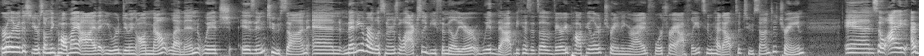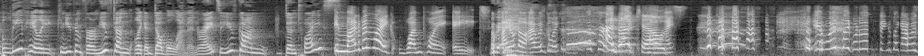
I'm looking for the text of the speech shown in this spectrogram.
Earlier this year, something caught my eye that you were doing on Mount Lemmon, which is in Tucson. And many of our listeners will actually be familiar with that because it's a very popular training ride for triathletes who head out to Tucson to train. And so I I believe Haley, can you confirm you've done like a double Lemmon, right? So you've gone done twice? It might have been like 1.8. Okay. I don't know. I was going that counts. it was like one of those things like I was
